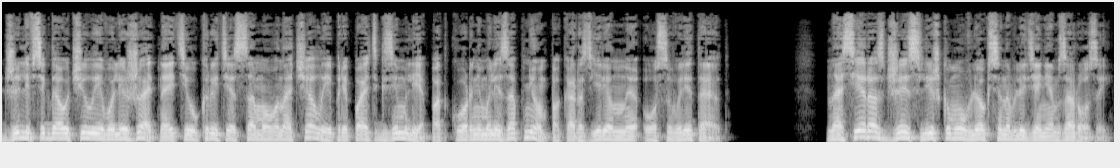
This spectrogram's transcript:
Джилли всегда учила его лежать, найти укрытие с самого начала и припасть к земле, под корнем или запнем, пока разъяренные осы вылетают. На сей раз Джей слишком увлекся наблюдением за розой.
